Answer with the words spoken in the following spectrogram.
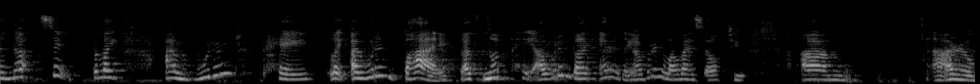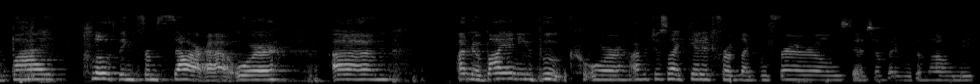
and that's it. But like, I wouldn't pay, like, I wouldn't buy, that's not pay, I wouldn't buy anything. I wouldn't allow myself to, um, I don't know, buy clothing from Zara or, um, I don't know, buy a new book, or I would just like get it from like referrals, and somebody would allow me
